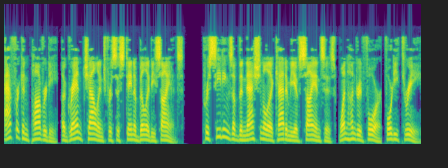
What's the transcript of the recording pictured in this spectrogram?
African Poverty, A Grand Challenge for Sustainability Science. Proceedings of the National Academy of Sciences, 104 43,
